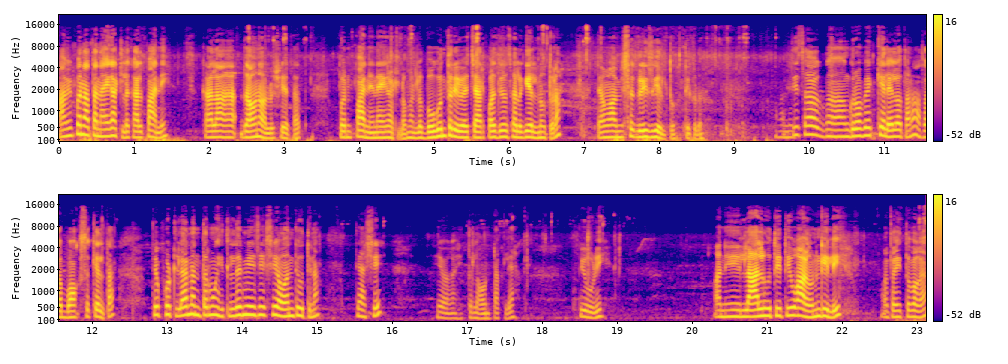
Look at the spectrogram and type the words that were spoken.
आम्ही पण आता नाही घातलं काल पाणी. काल जाऊन आलो शेतात. पण पाणी नाही घातलं. म्हटलं बघून तरी चार पाच दिवस झालं गेलं नव्हतं ना त्यामुळे आम्ही सगळीच गेलतो तिकडं. आणि तिचा ग्रोबॅग केलेला होता ना असा बॉक्स केलता. ते फुटल्यानंतर मग इथले मी जी शेवंती होती ना ती अशी हे बघा इथं लावून टाकल्या. पिवळी. आणि लाल होती ती वाळून गेली. आता इथं बघा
